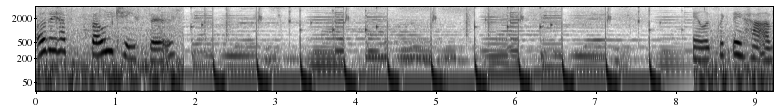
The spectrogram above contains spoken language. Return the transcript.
oh, they have phone cases. It looks like they have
